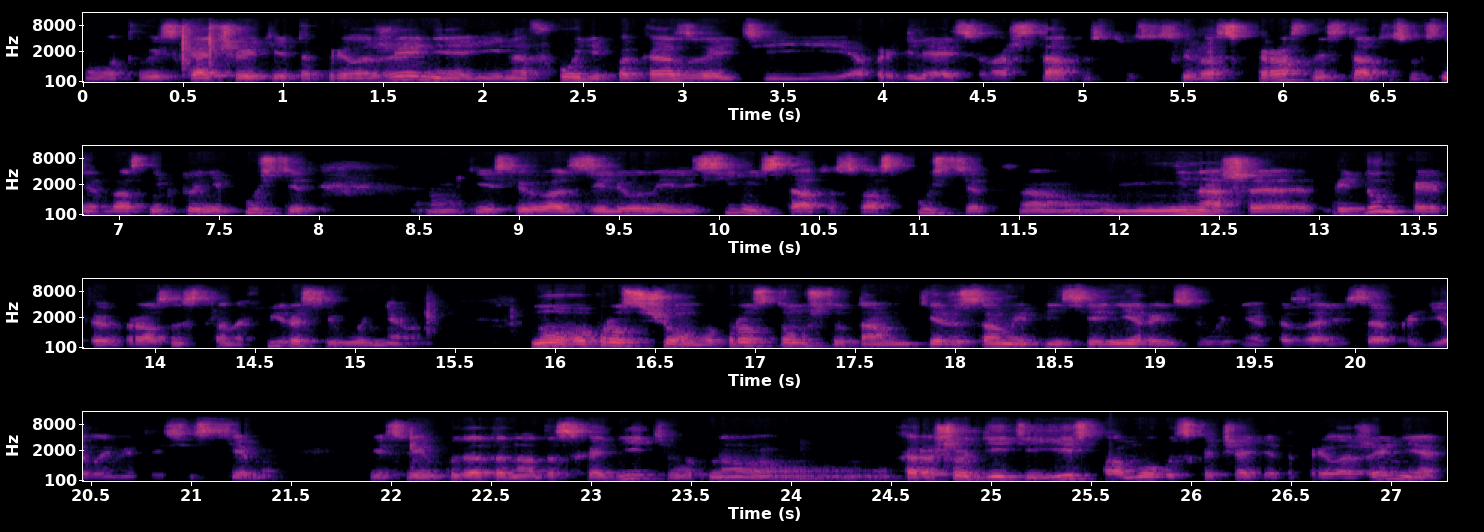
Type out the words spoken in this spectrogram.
вот, вы скачиваете это приложение и на входе показываете, и определяется ваш статус. То есть, если у вас красный статус, вас никто не пустит, если у вас зеленый или синий статус, вас пустят. Ну, не наша придумка, это в разных странах мира сегодня. Но вопрос в чем? Вопрос в том, что там те же самые пенсионеры сегодня оказались за пределами этой системы. Если им куда-то надо сходить, вот, ну, хорошо, дети есть, помогут скачать это приложение,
